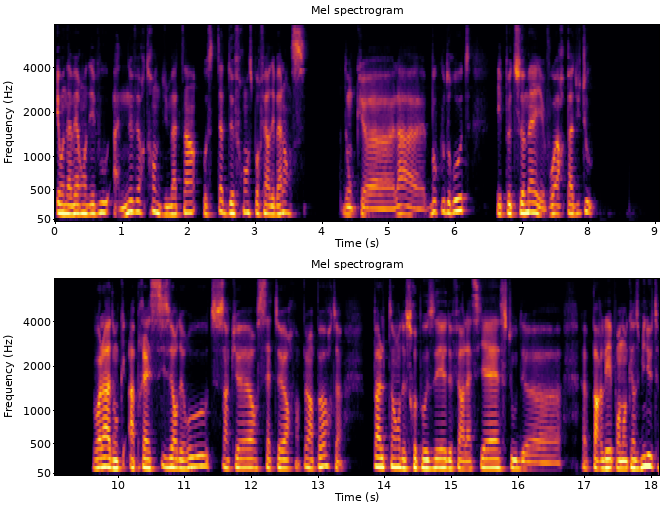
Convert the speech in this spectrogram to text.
et on avait rendez-vous à 9h30 du matin au Stade de France pour faire des balances. Donc euh, là, beaucoup de route et peu de sommeil, voire pas du tout. Voilà, donc après 6 heures de route, 5 heures, 7 heures, peu importe, pas le temps de se reposer, de faire la sieste ou de euh, parler pendant 15 minutes.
